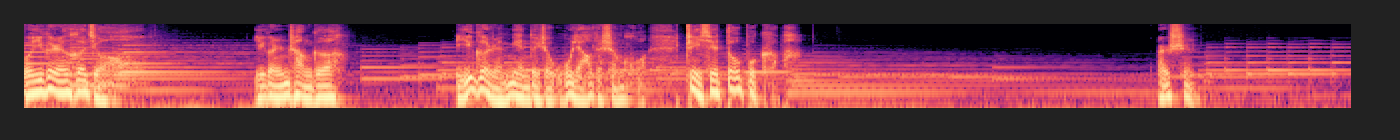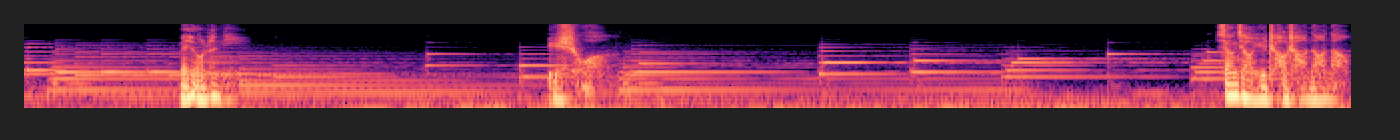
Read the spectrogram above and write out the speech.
我一个人喝酒，一个人唱歌。一个人面对着无聊的生活，这些都不可怕，而是没有了你。于是我相较于吵吵闹闹，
